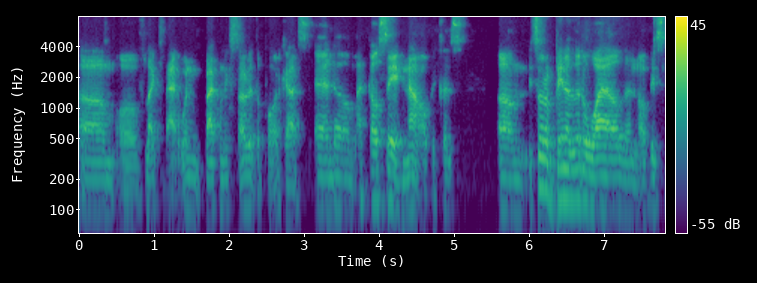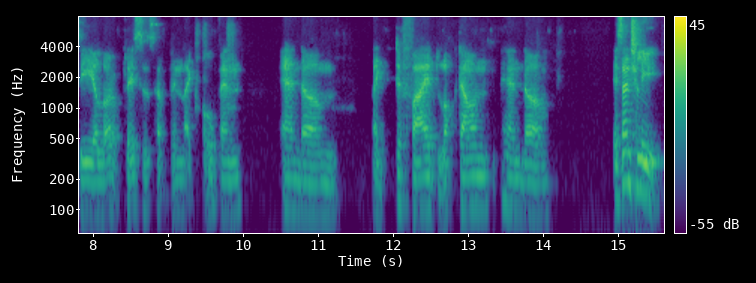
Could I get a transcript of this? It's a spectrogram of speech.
um of like back when back when we started the podcast, and um I'll say it now because um it's sort of been a little while, and obviously a lot of places have been like open and um like defied lockdown, and um essentially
